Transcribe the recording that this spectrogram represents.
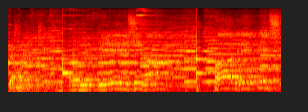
ব্রাহ্মণী। হরে কৃষ্ণ হরে কৃষ্ণ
